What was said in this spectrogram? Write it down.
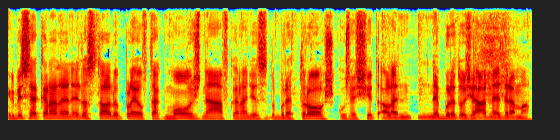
Kdyby se Kanada nedostala do playoff, tak možná v Kanadě se to bude trošku řešit, ale nebude to žádné drama.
